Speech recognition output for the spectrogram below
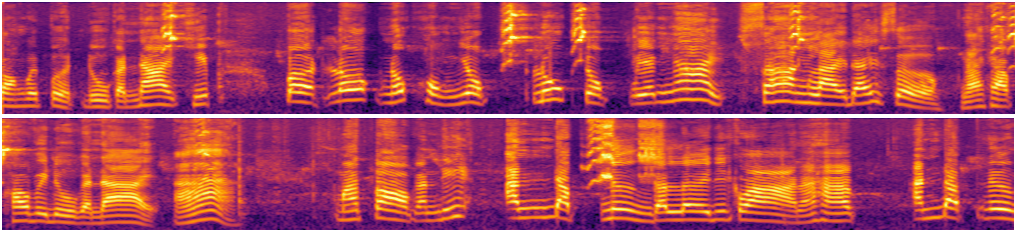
ลองไปเปิดดูกันได้คลิป เปิดโลกนกหงหยก ลูกจกเลี้ยงง่าย สร้างรายได้เสริมนะครับ เข้าไปดูกันได้อ่า มาต่อกันที่อันดับหนึ่งกันเลยดีกว่านะครับ อันดับหนึ่ง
